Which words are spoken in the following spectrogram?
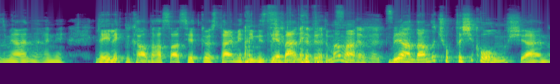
dedim yani hani leylek mi kaldı hassasiyet göstermediğimiz diye ben de Evet, dedim ama evet. bir yandan da çok taşık olmuş yani.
